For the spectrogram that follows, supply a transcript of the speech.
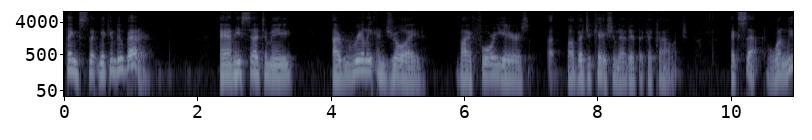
things that we can do better. And he said to me, I really enjoyed my four years uh, of education at Ithaca College, except when we,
